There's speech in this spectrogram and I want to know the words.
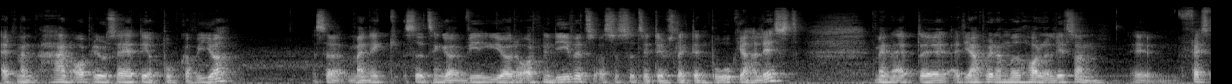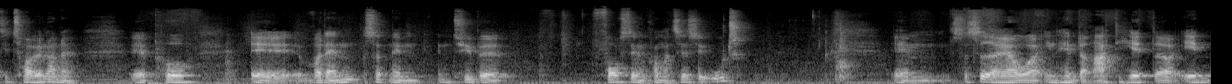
at man har en opplevelse av at det er bukker, vi gjør. Altså, man ikke sidder og tænker, at vi gjør det 8. livet, og så sidder det er jo slet ikke den bok jeg har læst. Men at, øh, at jeg på en eller annen måte holder litt sånn øh, fast i tøjlerne øh, på, øh, hvordan sådan en, en type forestilling kommer til at se ud. Øhm, så sidder jeg jo og indhenter rettigheder ind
